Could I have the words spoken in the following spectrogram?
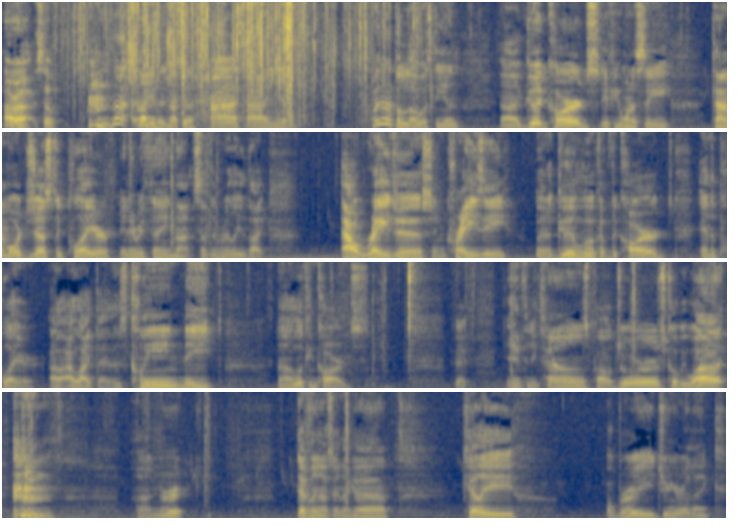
All right, so not like I said, not the highest high end, but not the lowest end. Uh, good cards if you want to see kind of more just a player and everything, not something really like outrageous and crazy, but a good look of the card and the player. I, I like that. It's clean, neat uh, looking cards. Okay. Anthony Towns, Paul George, Coby White. Uh, Nurk. Definitely not saying that guy. Kelly Oubre Jr., I think.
